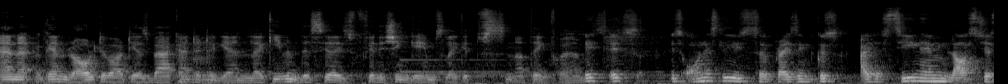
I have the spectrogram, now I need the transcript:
And uh, again, Rahul Tewatia is back at it Mhm. again. Like even this year, he's finishing games like it's nothing for him. It's it's it's honestly surprising because I have seen him last year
